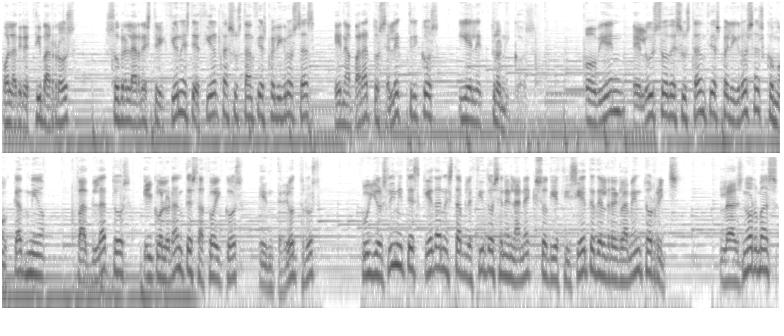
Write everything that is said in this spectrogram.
o la Directiva ROS sobre las restricciones de ciertas sustancias peligrosas en aparatos eléctricos y electrónicos, o bien el uso de sustancias peligrosas como cadmio, fablatos y colorantes azoicos, entre otros, cuyos límites quedan establecidos en el anexo 17 del reglamento REACH. Las normas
